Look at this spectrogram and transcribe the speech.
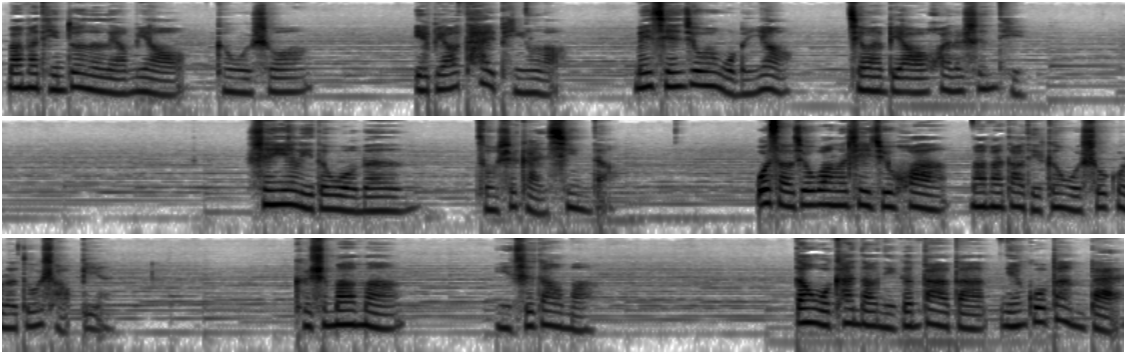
妈妈停顿了两秒，跟我说：“也不要太拼了，没钱就问我们要，千万别熬坏了身体。”深夜里的我们总是感性的，我早就忘了这句话，妈妈到底跟我说过了多少遍。可是妈妈，你知道吗？当我看到你跟爸爸年过半百，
